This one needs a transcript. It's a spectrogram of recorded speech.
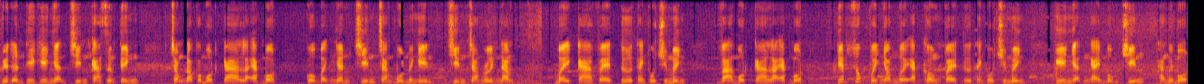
Huyện Ân Thi ghi nhận 9 ca dương tính, trong đó có một ca là F1 của bệnh nhân 940.905, 7 ca về từ thành phố Hồ Chí Minh và một ca là F1 tiếp xúc với nhóm người F0 về từ thành phố Hồ Chí Minh ghi nhận ngày mùng 9 tháng 11.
